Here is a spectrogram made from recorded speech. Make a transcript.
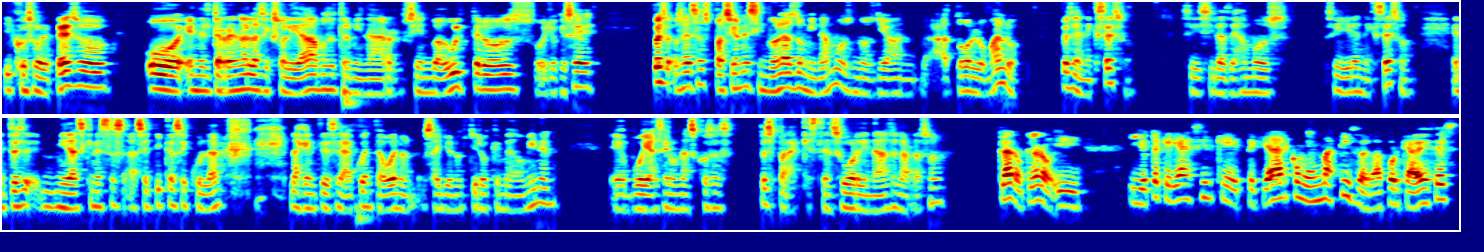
y con sobrepeso, o en el terreno de la sexualidad vamos a terminar siendo adúlteros, o yo qué sé. Pues, o sea, esas pasiones, si no las dominamos, nos llevan a todo lo malo, pues en exceso. Si, si las dejamos seguir en exceso. Entonces, miras que en esta ascética secular la gente se da cuenta, bueno, o sea, yo no quiero que me dominen, eh, voy a hacer unas cosas pues para que estén subordinadas a la razón. Claro, claro, y, y yo te quería decir que te quería dar como un matiz, ¿verdad? Porque a veces,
